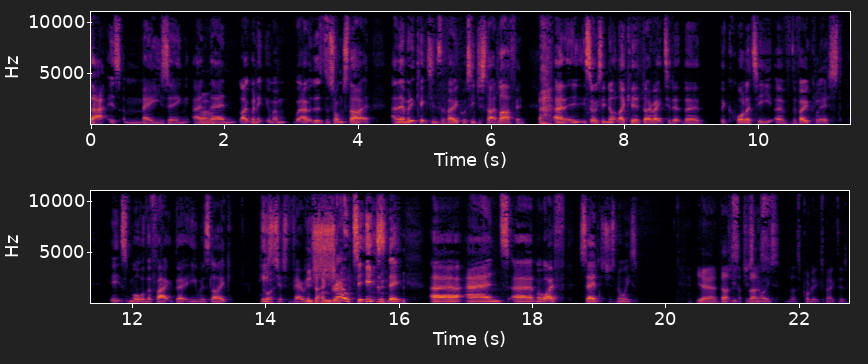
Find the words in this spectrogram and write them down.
"That is amazing!" And Oh. then, like when it when well, the the song started, and then when it kicked into the vocals, he just started laughing. and it's obviously not like a directed at the the quality of the vocalist. It's more the fact that he was like, he's just very he's shouty, isn't he? uh, and uh, my wife said it's just noise. Yeah, that's Just that's, noise. that's probably expected.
